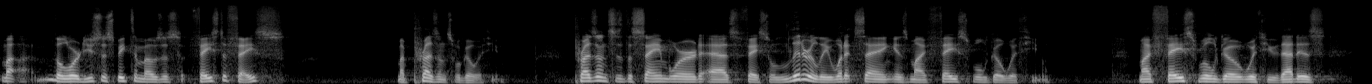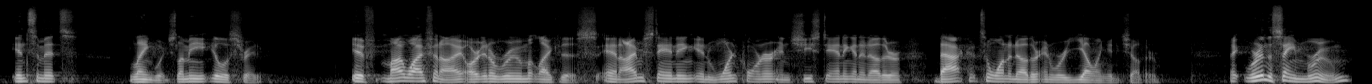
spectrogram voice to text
my, the Lord used to speak to Moses face to face. My presence will go with you. Presence is the same word as face. So literally, what it's saying is, my face will go with you. My face will go with you. That is intimate language. Let me illustrate it. If my wife and I are in a room like this, and I'm standing in one corner and she's standing in another, back to one another, and we're yelling at each other. Like, we're in the same room,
